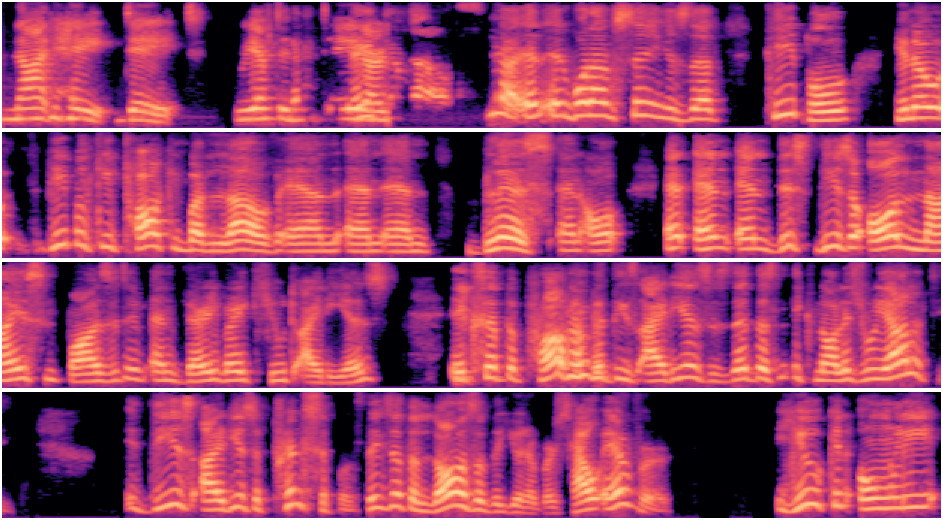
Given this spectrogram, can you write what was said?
not hate, date. We have to date date ourselves. Yeah, and, and what I'm saying is that people, you know, people keep talking about love and and and bliss and all, and and, and this these are all nice and positive and very very cute ideas hmm. except the problem with these ideas is that it doesn't acknowledge reality. These ideas are principles. These are the laws of the universe. However you can only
